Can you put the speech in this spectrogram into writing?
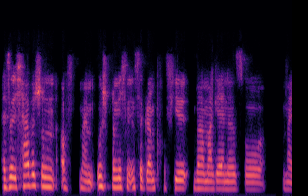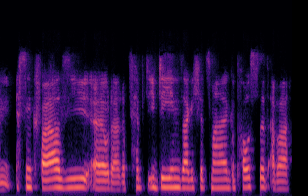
Also ich habe schon auf meinem ursprünglichen Instagram-Profil immer mal gerne so mein Essen quasi äh, oder Rezeptideen, sage ich jetzt mal, gepostet. Aber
